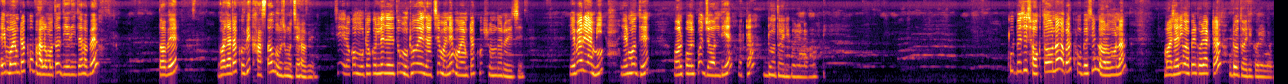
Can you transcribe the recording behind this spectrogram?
এই ময়মটা খুব ভালো মতো দিয়ে দিতে হবে। তবে গজাটা খুবই খাস্তা ও মুচমুচে হবে। এরকম মুঠো করলে যেহেতু মুঠো হয়ে যাচ্ছে মানে ময়মটা খুব সুন্দর হয়েছে। এবারে আমি এর মধ্যে অল্প অল্প জল দিয়ে একটা ডো তৈরি করে নেব। খুব বেশি শক্তও না, আবার খুব বেশি নরমও না। মাঝারি মাপের করে একটা ডো তৈরি করে নেব।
